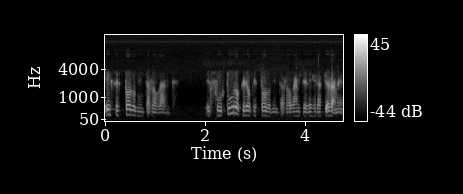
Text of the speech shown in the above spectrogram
ese es todo un interrogante. El futuro creo que es todo un interrogante, desgraciadamente.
